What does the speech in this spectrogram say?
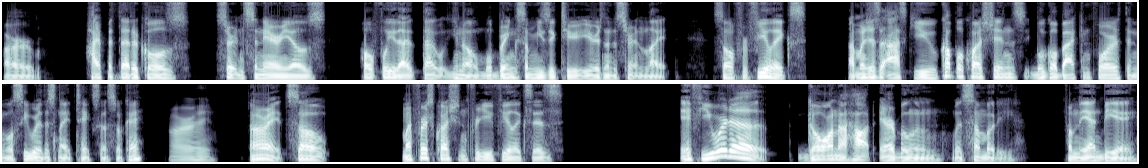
are hypotheticals, certain scenarios. Hopefully that that you know will bring some music to your ears in a certain light. So for Felix, I'm gonna just ask you a couple questions. We'll go back and forth, and we'll see where this night takes us. Okay. All right. All right. So, my first question for you, Felix, is if you were to go on a hot air balloon with somebody from the NBA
